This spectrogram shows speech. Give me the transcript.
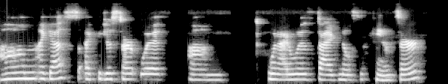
Um, I guess I could just start with um, when I was diagnosed with cancer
